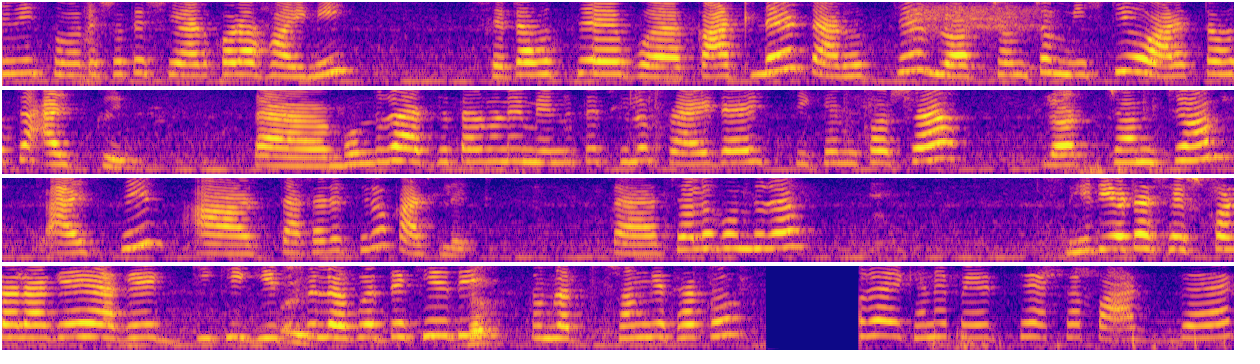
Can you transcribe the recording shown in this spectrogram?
জিনিস তোমাদের সাথে শেয়ার করা হয়নি। সেটা হচ্ছে কাটলেট আর হচ্ছে লট চমচম মিষ্টি ও আরেকটা হচ্ছে আইসক্রিম তা বন্ধুরা আজকে তার মানে মেনুতে ছিল ফ্রাইড রাইস চিকেন কষা লট চমচম আইসক্রিম আর স্টার্টারে ছিল কাটলেট। তা চলো বন্ধুরা ভিডিওটা শেষ করার আগে আগে কি কি গিফট পেল একবার দেখিয়ে দিই। তোমরা সঙ্গে থাকো। বন্ধুরা, এখানে পেয়েছে একটা পার্স ব্যাগ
